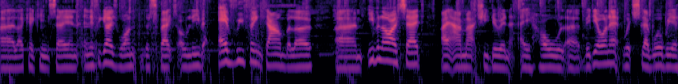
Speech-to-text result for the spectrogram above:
uh, like I keep saying. And if you guys want the specs, I'll leave everything down below. Um, even though I said I am actually doing a whole uh, video on it, which there will be a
